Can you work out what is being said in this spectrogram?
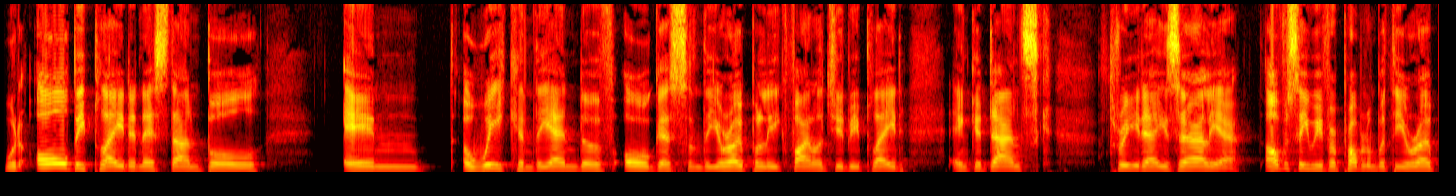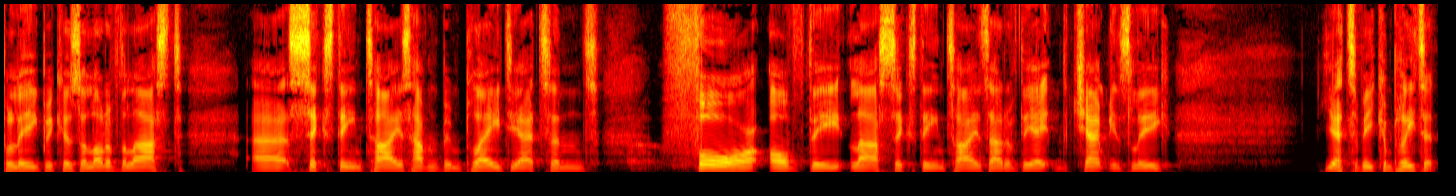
would all be played in Istanbul in a week in the end of August, and the Europa League final due to be played in Gdansk three days earlier. Obviously, we have a problem with the Europa League because a lot of the last uh, 16 ties haven't been played yet, and four of the last 16 ties out of the eight in the Champions League yet to be completed.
